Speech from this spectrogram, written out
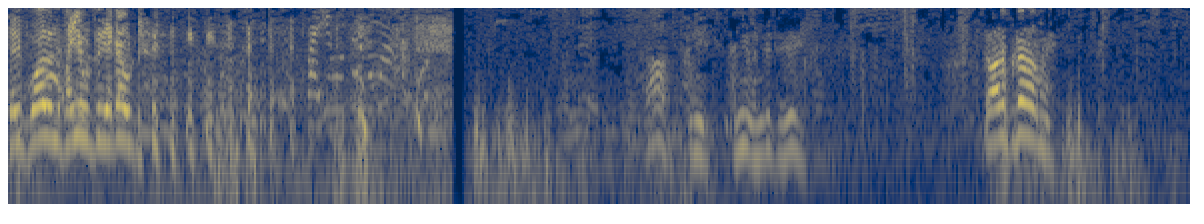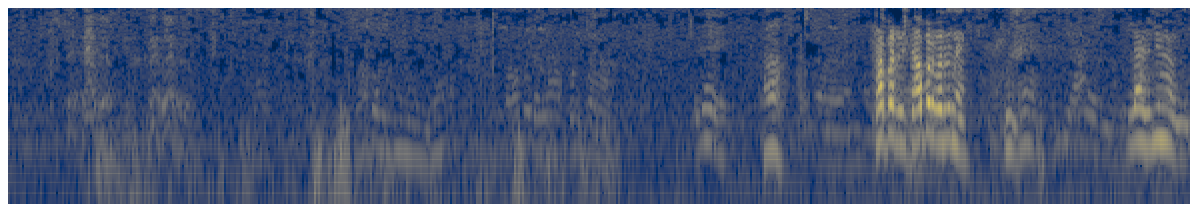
சரி போதும். அந்த பையன் விட்டுரு ஏக்கா விட்டுரு. தண்ணி தண்ணி வந்துட்டு. வரப்பட்டா வரமே சாப்பாடு இருக்கு, சாப்பாடு வருதுண்ணே. எல்லா இதுலயுமே வருது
